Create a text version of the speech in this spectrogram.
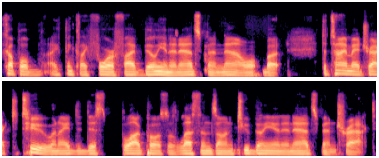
couple, I think like four or five billion in ad spend now, but at the time I tracked two and I did this blog post with lessons on two billion in ad spend tracked.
